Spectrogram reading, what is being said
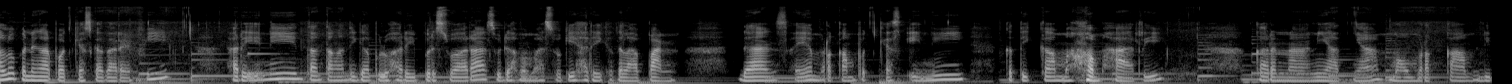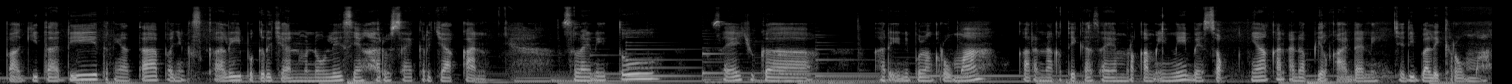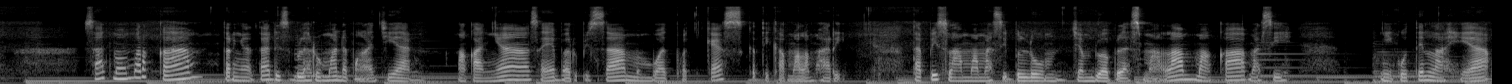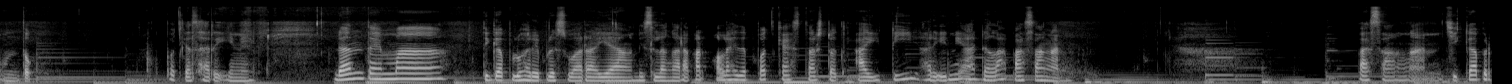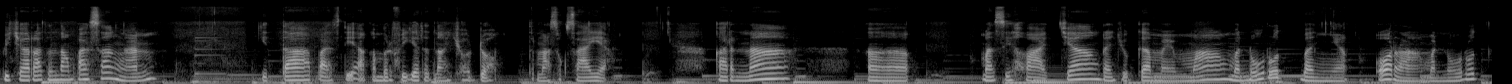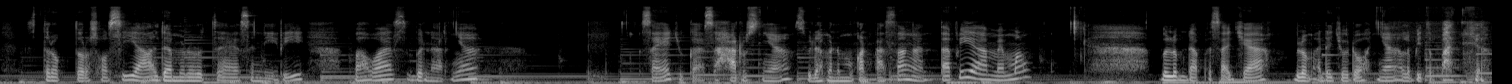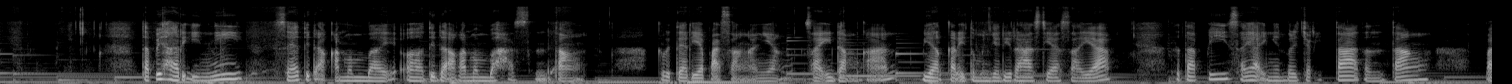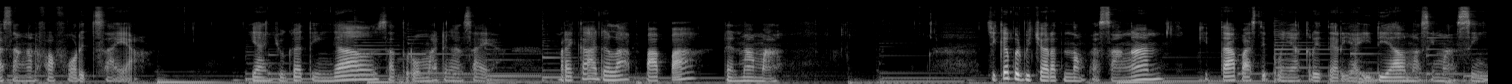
Halo pendengar podcast Kata Revi. Hari ini tantangan 30 hari bersuara sudah memasuki hari ke-8 Dan saya merekam podcast ini ketika malam hari. Karena niatnya mau merekam di pagi tadi Ternyata banyak sekali pekerjaan menulis yang harus saya kerjakan. Selain itu saya juga hari ini pulang ke rumah karena ketika saya merekam ini besoknya kan ada pilkada nih jadi balik ke rumah saat mau merekam ternyata di sebelah rumah ada pengajian. Makanya saya baru bisa membuat podcast ketika malam hari. Tapi selama masih belum jam 12 malam maka masih ngikutin lah ya untuk podcast hari ini. Dan tema 30 hari bersuara yang diselenggarakan oleh thepodcasters.id hari ini adalah pasangan. Pasangan. Jika berbicara tentang pasangan, kita pasti akan berpikir tentang jodoh, termasuk saya. Karena uh, masih lajang dan juga memang menurut banyak orang, menurut struktur sosial dan menurut saya sendiri bahwa sebenarnya saya juga seharusnya sudah menemukan pasangan, tapi ya memang belum dapat saja, belum ada jodohnya lebih tepatnya. Tapi hari ini saya tidak akan uh, tidak akan membahas tentang kriteria pasangan yang saya idamkan, biarkan itu menjadi rahasia saya tetapi saya ingin bercerita tentang pasangan favorit saya yang juga tinggal satu rumah dengan saya. Mereka adalah papa dan mama. Jika berbicara tentang pasangan, kita pasti punya kriteria ideal masing-masing.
